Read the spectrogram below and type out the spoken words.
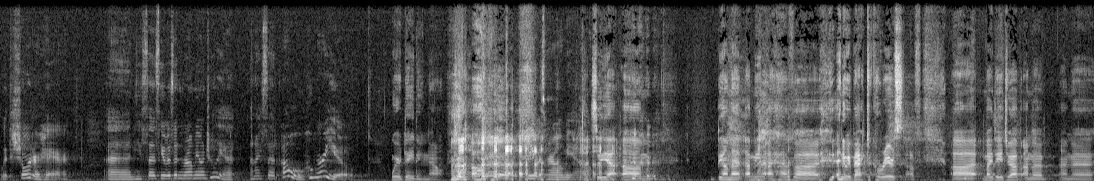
with shorter hair, and he says he was in Romeo and Juliet. And I said, "Oh, who are you?" We're dating now." He was Romeo. so yeah. Um, beyond that, I mean, I have. Uh, anyway, back to career stuff. Uh, my day job, I'm a I'm a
